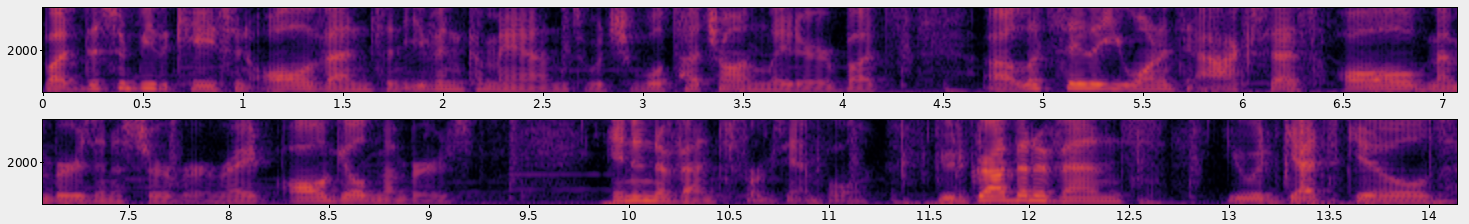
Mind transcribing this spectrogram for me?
but this would be the case in all events and even commands, which we'll touch on later, but uh, let's say that you wanted to access all members in a server, right? All guild members in an event, for example. You would grab that event, you would get guild,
